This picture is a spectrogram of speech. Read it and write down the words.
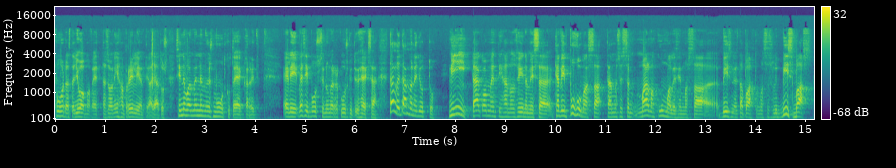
puhdasta juomavettä. Se on ihan briljantti ajatus. Sinne voi mennä myös muut kuin teekkarit. Eli vesibussi numero 69. Täällä oli tämmönen juttu. Niin, tämä kommenttihan on siinä, missä kävin puhumassa tämmöisessä maailman kummallisimmassa business-tapahtumassa. Se oli Bizbus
